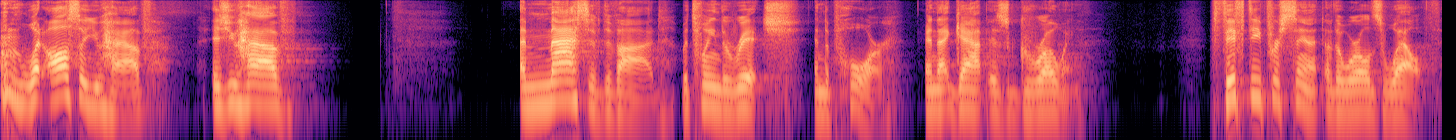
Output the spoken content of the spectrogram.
what also you have is you have a massive divide between the rich and the poor, and that gap is growing. 50% of the world's wealth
